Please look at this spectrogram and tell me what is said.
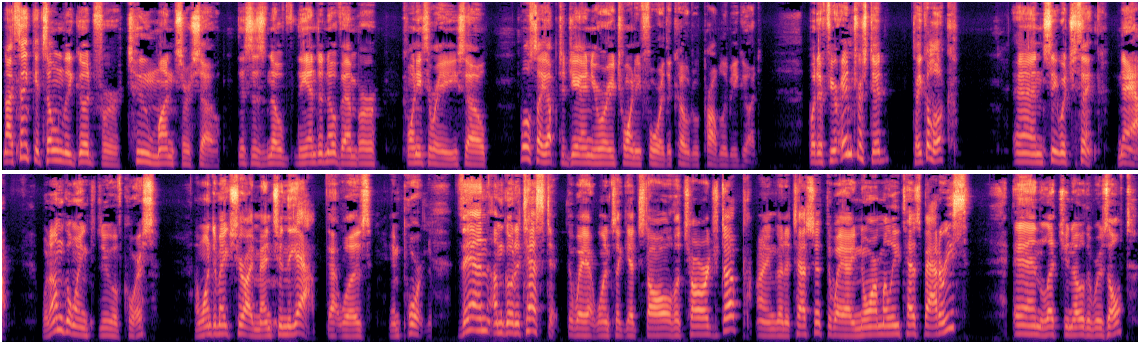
And I think it's only good for two months or so. This is no, the end of November 23. So we'll say up to January 24, the code will probably be good. But if you're interested, take a look and see what you think. Now, what I'm going to do, of course, I wanted to make sure I mentioned the app. That was important. Then I'm going to test it the way it, once it gets all the charged up, I'm going to test it the way I normally test batteries and let you know the result.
